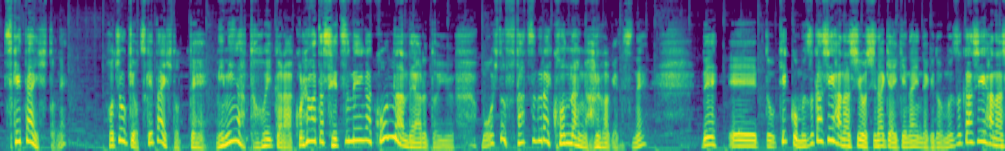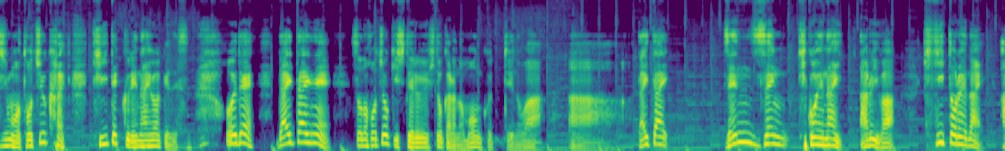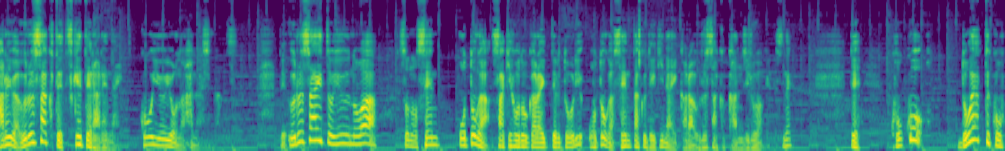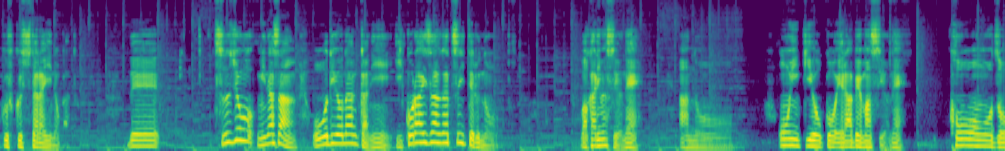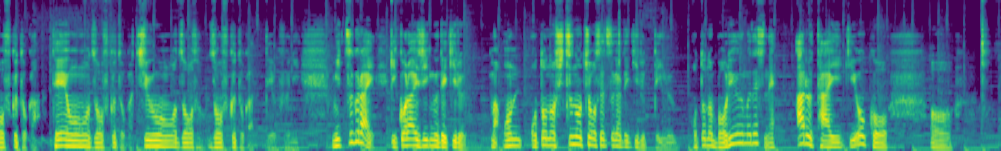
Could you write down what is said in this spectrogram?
つけたい人ね。補聴器をつけたい人って耳が遠いからこれまた説明が困難であるというもう一つ二つぐらい困難があるわけですね。で、えー、っと、結構難しい話をしなきゃいけないんだけど、難しい話も途中から聞いてくれないわけです。ほいで、大体ね、その補聴器してる人からの文句っていうのは、あ大体、全然聞こえない、あるいは聞き取れない、あるいはうるさくてつけてられない。こういうような話なんです。でうるさいというのは、その音が先ほどから言ってる通り、音が選択できないからうるさく感じるわけですね。で、ここ、どうやって克服したらいいのかと。で、通常皆さんオーディオなんかにイコライザーがついてるのわかりますよね。あの、音域をこう選べますよね。高音を増幅とか、低音を増幅とか、中音を増幅とかっていう風に、3つぐらいイコライジングできる、まあ、音、音の質の調節ができるっていう、音のボリュームですね。ある帯域をこう、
